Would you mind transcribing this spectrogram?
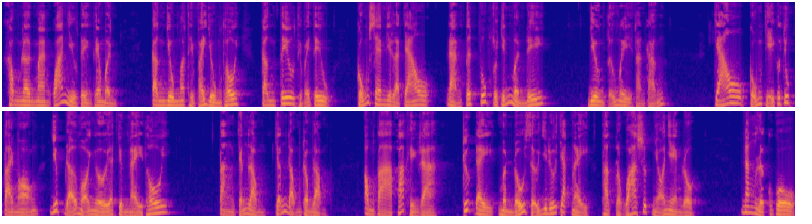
không nên mang quá nhiều tiền theo mình. Cần dùng thì phải dùng thôi, cần tiêu thì phải tiêu. Cũng xem như là cháu đang tích phúc cho chính mình đi. Dương Tử Mi thành khẩn. Cháu cũng chỉ có chút tài mọn giúp đỡ mọi người ở chừng này thôi. Tăng chấn lòng, chấn động trong lòng. Ông ta phát hiện ra, trước đây mình đối xử với đứa chắc này thật là quá sức nhỏ nhen rồi. Năng lực của cô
